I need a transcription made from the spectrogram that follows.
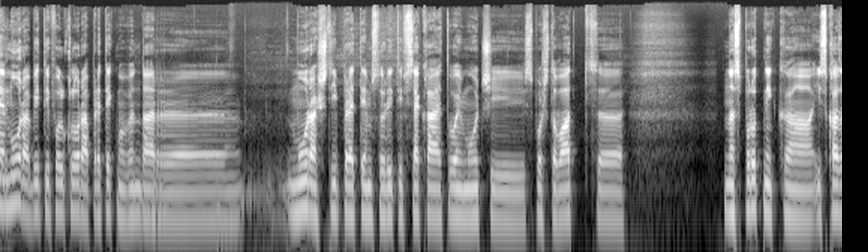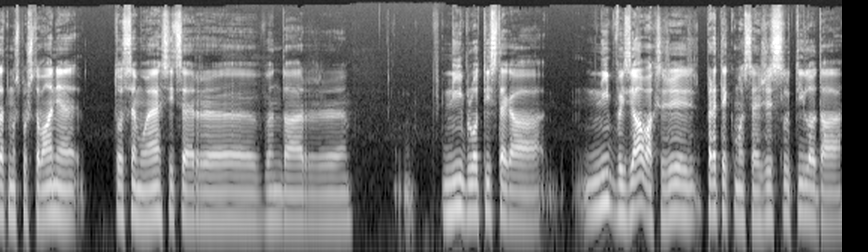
ni- mora biti folklora pretekmo, vendar uh, moraš ti predtem storiti vse, kar je v tvoji moči, spoštovati uh, nasprotnika, izkazati mu spoštovanje. To se mu je sicer, uh, vendar uh, ni bilo tistega, ni v izjavah se že pretekmo se je že slutilo, da.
